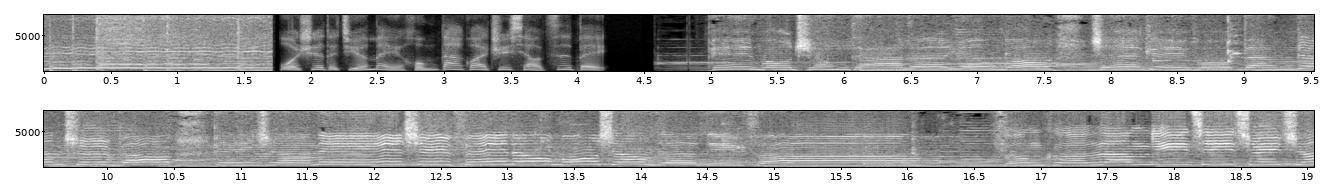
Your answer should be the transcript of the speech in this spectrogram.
忆。我设的绝美红大褂之小字辈。陪我长大的愿望，借给我半边翅膀，陪着你一起飞到梦想的地方。风和浪一起去闯，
